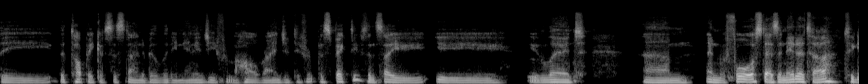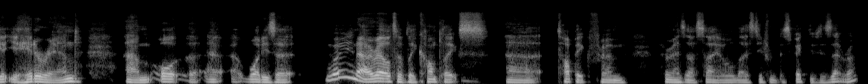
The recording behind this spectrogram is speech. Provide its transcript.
the the topic of sustainability and energy from a whole range of different perspectives, and so you you you learnt um, and were forced as an editor to get your head around um, or uh, uh, what is a well you know a relatively complex uh, topic from, from, as I say, all those different perspectives. Is that right?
